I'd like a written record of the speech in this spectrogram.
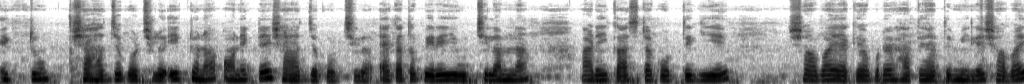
একটু সাহায্য করছিল। একটু না, অনেকটাই সাহায্য করছিল। একা তো পেরেই উঠছিলাম না। আর এই কাজটা করতে গিয়ে সবাই একে অপরের হাতে হাতে মিলে সবাই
